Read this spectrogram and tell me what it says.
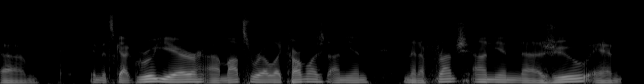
um, and it's got Gruyere, uh, mozzarella, caramelized onion, and then a French onion uh, jus, and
